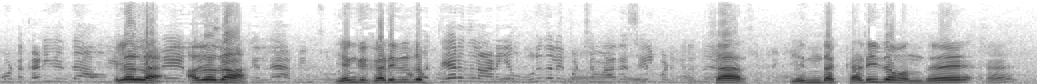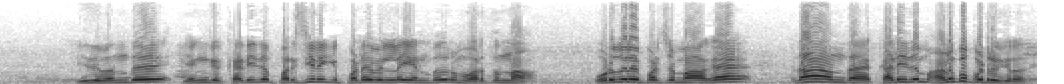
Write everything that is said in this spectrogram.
போட்ட கடிதத்தை அவங்க இல்ல, இல்ல, அதுதான். எங்க கடிதத்தை தேர்தல் ஆணையம் ஒருதலை பட்சமாக செயல்படுகிறது சார். இந்த கடிதம் வந்து இது வந்து எங்க கடிதம் பரிசீலிக்கப்படவில்லை என்பது ரொம்ப வருத்தம் தான் ஒருதலை பட்சமாக தான் அந்த கடிதம் அனுப்பப்பட்டிருக்கிறது.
